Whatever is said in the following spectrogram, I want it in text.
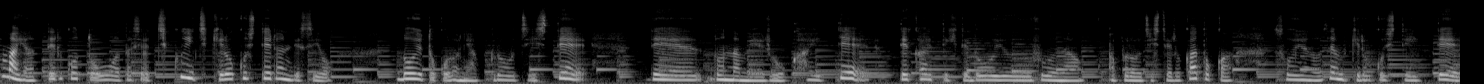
今やってることを私は逐一記録してるんですよ。どういうところにアプローチしてでどんなメールを書いてで帰ってきてどういう風なアプローチしてるかとかそういうのを全部記録していて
